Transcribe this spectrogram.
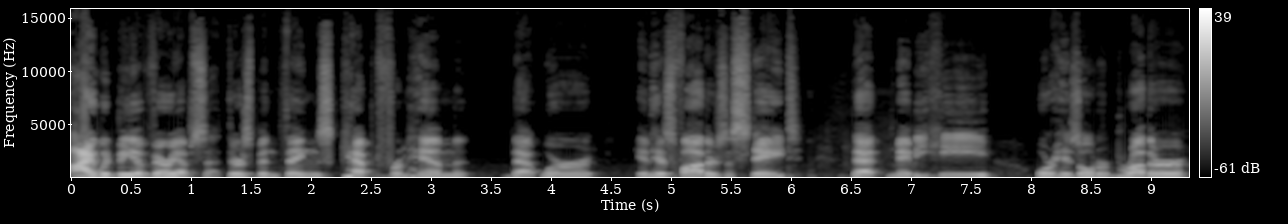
I would be a very upset. There's been things kept from him that were in his father's estate that maybe he or his older brother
